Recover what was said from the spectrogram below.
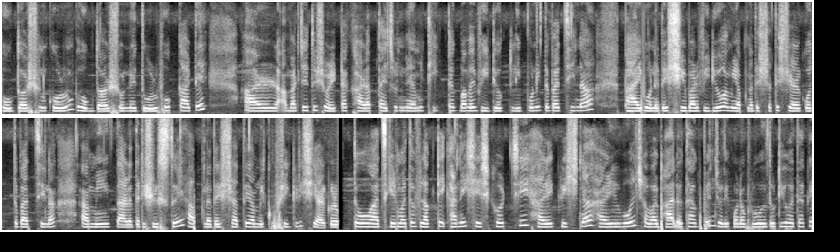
ভোগ দর্শন করুন, ভোগ দর্শনে দুর্ভোগ কাটে। আর আমার যেহেতু শরীরটা খারাপ, তাই জন্যে আমি ঠিকঠাকভাবে ভিডিও ক্লিপও নিতে পারছি না। ভাই বোনেদের সেবার ভিডিও আমি আপনাদের সাথে শেয়ার করতে পারছি না। আমি তাড়াতাড়ি সুস্থ হয়ে আপনাদের সাথে আমি খুব শীঘ্রই শেয়ার করব। তো আজকের মতো ব্লগটা এখানেই শেষ করছি। হরে কৃষ্ণা, হরি বল, সবাই ভালো থাকবেন। যদি কোনো ভুল ত্রুটি হয়ে থাকে,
